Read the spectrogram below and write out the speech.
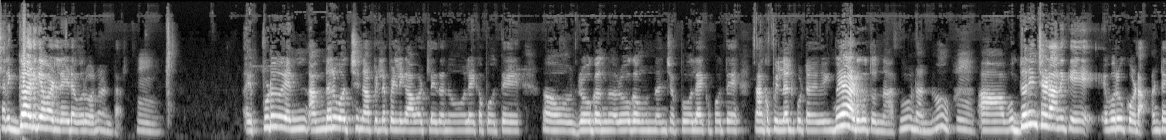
సరిగ్గా అడిగేవాడు లేడెవరు అని అంటారు. ఎప్పుడు ఎన్ అందరూ వచ్చి నా పిల్ల పెళ్ళి కావట్లేదనో లేకపోతే రోగం రోగం ఉందని చెప్పు లేకపోతే నాకు పిల్లలు పుట్టలేదు ఇవే అడుగుతున్నారు నన్ను. ఆ, ఉద్ధరించడానికి ఎవరు కూడా అంటే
